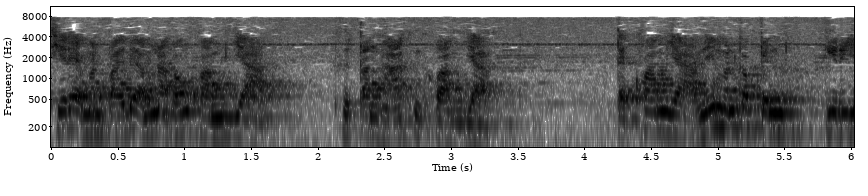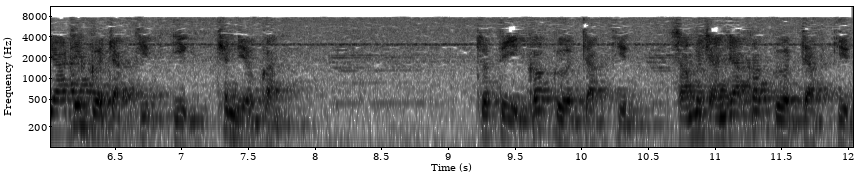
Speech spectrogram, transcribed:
ที่แรกมันไปด้วยอำนาจของความอยากคือตัณหาคือความอยาก แต่ความอยากนี้มันก็เป็นกิริยาที่เกิดจากจิตอีกเช่นเดียวกัน สติก็เกิดจากจิตสัมปชัญญะก็เกิดจากจิต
